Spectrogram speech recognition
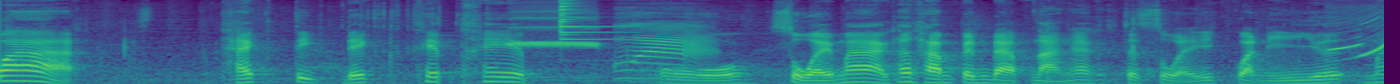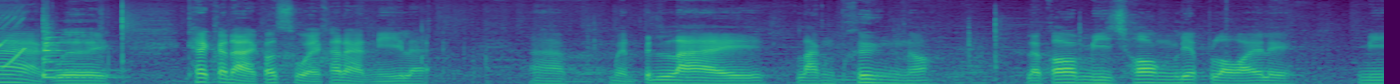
ว่า Tactic Deck เทพๆ โอ้โห สวยมาก ถ้าทำเป็นแบบหนังอะจะสวยกว่านี้เยอะมากเลย แค่กระดาษก็สวยขนาดนี้แหละ อ่า เหมือนเป็นลายรังพึ่งเนาะ แล้วก็มีช่องเรียบร้อยเลย มี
